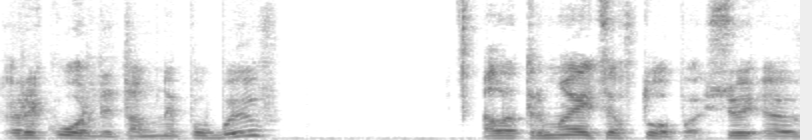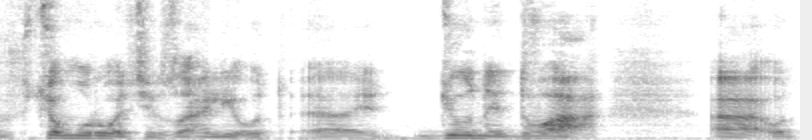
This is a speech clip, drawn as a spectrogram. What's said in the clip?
рекорди там не побив. Але тримається в топах. Е, В цьому році, взагалі, от е, Дюни 2, е, от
